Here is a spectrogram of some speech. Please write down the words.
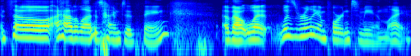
And so I had a lot of time to think about what was really important to me in life.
